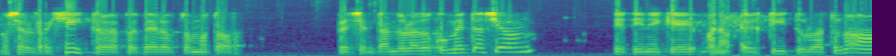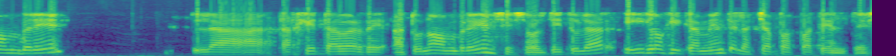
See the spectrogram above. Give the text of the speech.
o sea, el registro de la propiedad del automotor. Presentando la documentación, te tiene que, bueno, el título a tu nombre, la tarjeta verde a tu nombre, si sos el titular, y lógicamente las chapas patentes.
